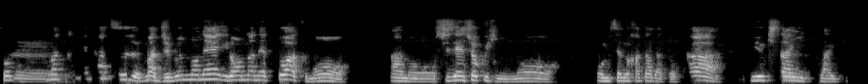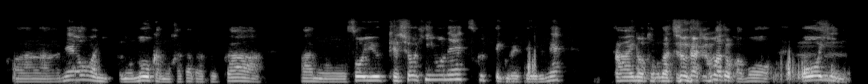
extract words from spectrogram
そうんまあ、かつ、まあ、自分のね、いろんなネットワークも、あの、自然食品のお店の方だとか、有機栽培とか、ね、オーガニックの農家の方だとか、あの、そういう化粧品をね、作ってくれているね、互いの友達の仲間とかも多いんで、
